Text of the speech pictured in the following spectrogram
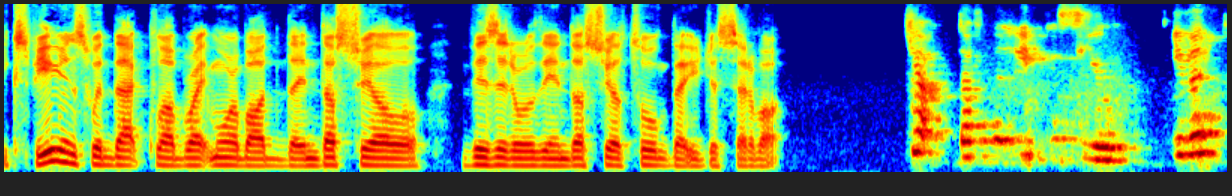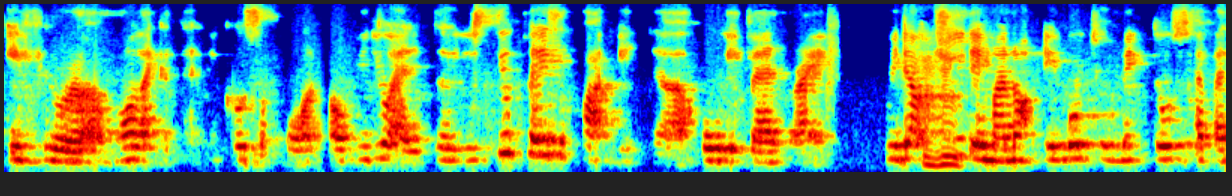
experience with that club, write more about the industrial visit or the industrial talk that you just said about? Yeah, definitely because you even if you're uh, more like a technical support or video editor, you still plays a part in the whole event, right? Without Mhm. you, they might not able to make those uh,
